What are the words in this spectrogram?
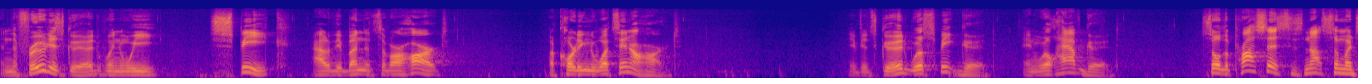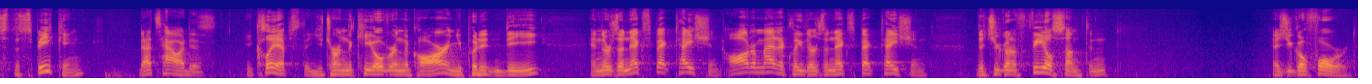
And the fruit is good when we speak out of the abundance of our heart according to what's in our heart. If it's good, we'll speak good and we'll have good. So the process is not so much the speaking, that's how it is eclipsed, that you turn the key over in the car and you put it in D, and there's an expectation. Automatically, there's an expectation that you're going to feel something as you go forward.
